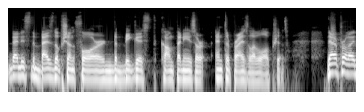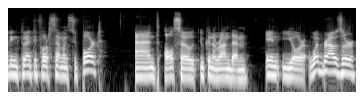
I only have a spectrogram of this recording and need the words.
that is the best option for the biggest companies or enterprise level options. They are providing 24/7 support and also you can run them in your web browser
